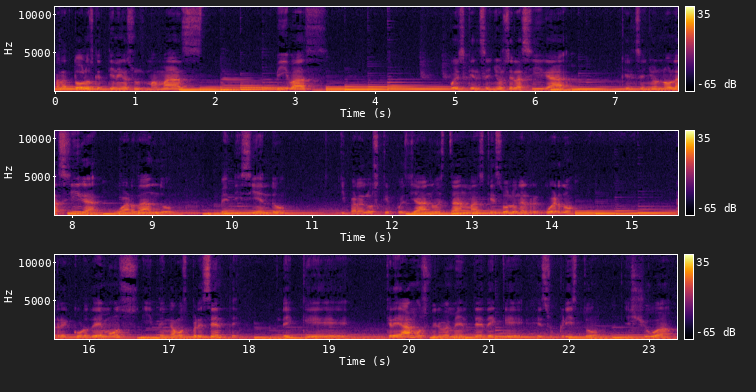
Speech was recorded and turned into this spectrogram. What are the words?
para todos los que tienen a sus mamás vivas, pues que el Señor se las siga que el Señor no la siga guardando, bendiciendo, y para los que pues ya no están más que solo en el recuerdo, recordemos y tengamos presente de que creamos firmemente de que Jesucristo, Yeshua,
